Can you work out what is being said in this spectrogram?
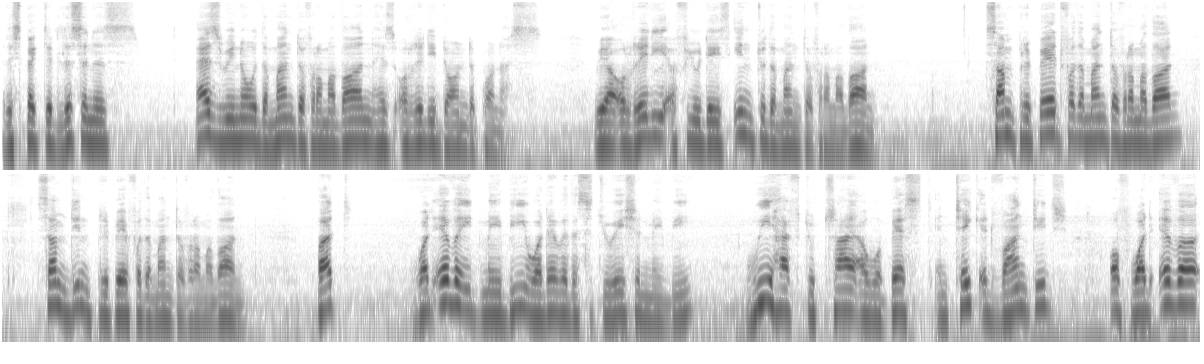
respected listeners as we know the month of ramadan has already dawned upon us we are already a few days into the month of Ramadan. Some prepared for the month of Ramadan, some didn't prepare for the month of Ramadan. But whatever it may be, whatever the situation may be, we have to try our best and take advantage of whatever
